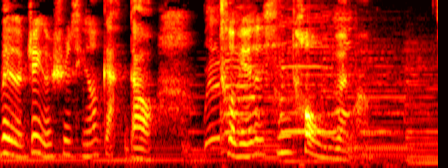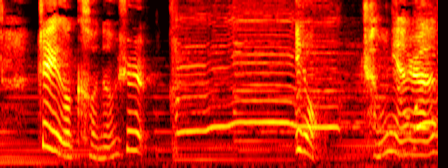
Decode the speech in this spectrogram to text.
为了这个事情而感到特别的心痛，对吗？这个可能是一种成年人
